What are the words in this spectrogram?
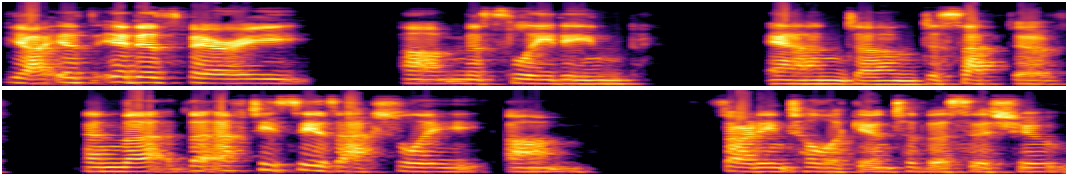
yeah, it it is very um, misleading and um, deceptive, and the the FTC is actually um, starting to look into this issue.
